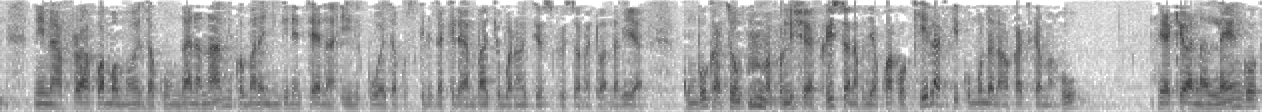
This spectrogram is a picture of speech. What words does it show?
ninafuraha kwamba umeweza kuungana nami kwa mara nyingine tena ili kuweza kusikiliza kile ambacho bwana wetu yesu kristo ametuandalia. Kumbuka tu mafundisho ya kristo yanakuja kwako kila siku muda na wakati kama huu yakiwa na lengo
